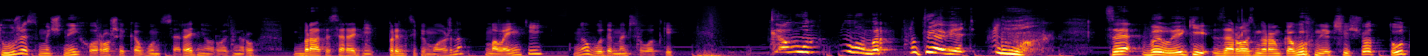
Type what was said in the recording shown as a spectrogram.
дуже смачний, хороший кавун середнього розміру. Брати середній, в принципі, можна, маленький, ну буде менш солодкий. Кавун номер 9. Ух. Це великий за розміром кавун. Якщо що, тут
